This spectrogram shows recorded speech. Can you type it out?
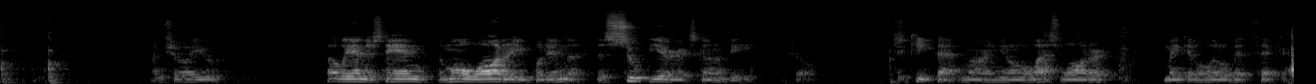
I'm sure you probably understand the more water you put in, the, the soupier it's going to be. So just keep that in mind. You know, the less water, make it a little bit thicker.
